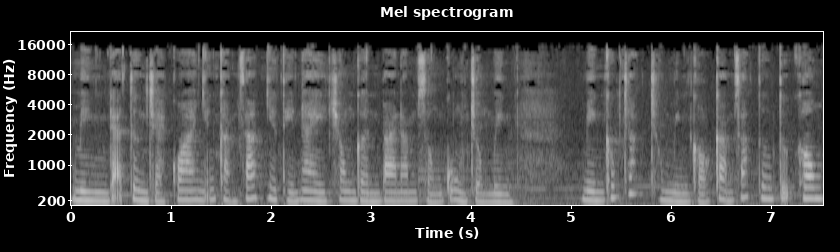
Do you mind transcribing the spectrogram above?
Mình đã từng trải qua những cảm giác như thế này trong gần 3 năm sống cùng chồng mình mình không chắc chồng mình có cảm giác tương tự không,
